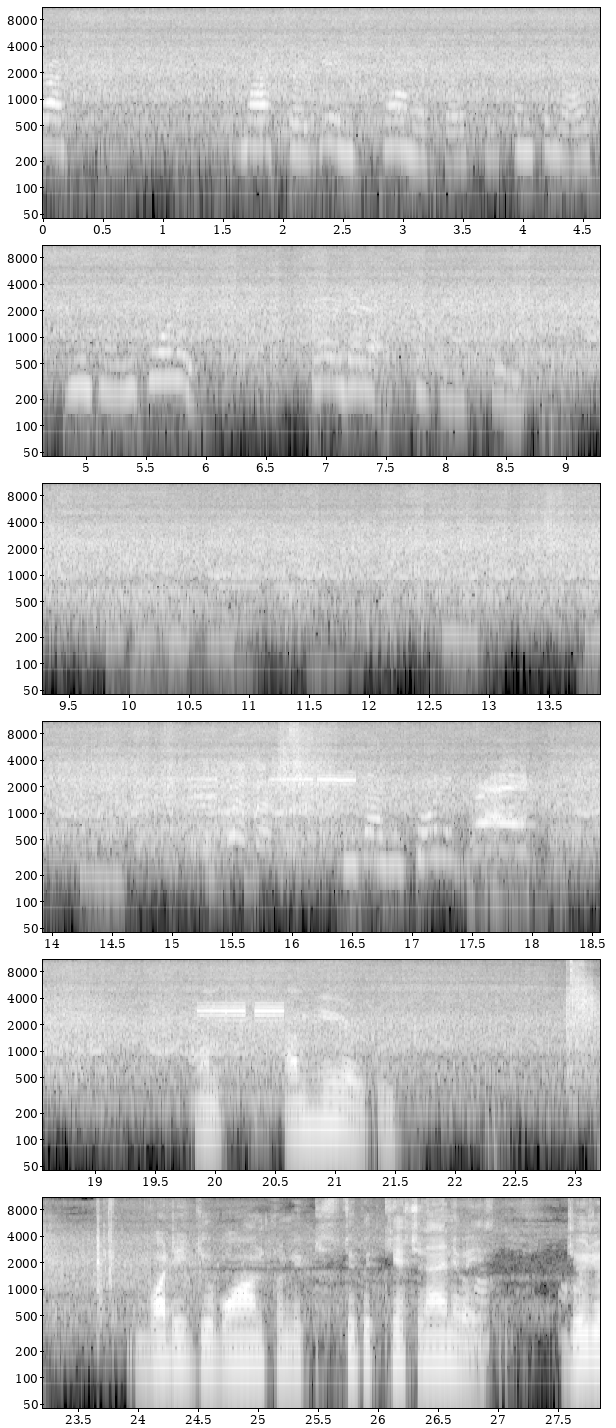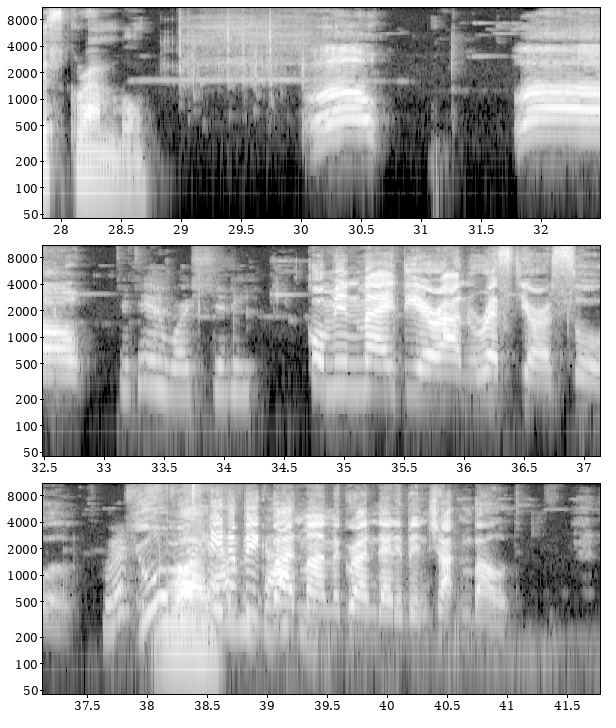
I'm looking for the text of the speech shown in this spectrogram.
I guess I would like to add to get, I would like to add to get six and that's thing. Yeah, got Monster Games promised us it's gonna come out in 2020. Sorry, that out something free. Two thousand twenty-three. I'm, I'm here. What did you want from your stupid kitchen anyways? Juju Scramble. Come in, my dear, and rest your soul. First, You must be the big bad man my granddaddy been chatting about.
